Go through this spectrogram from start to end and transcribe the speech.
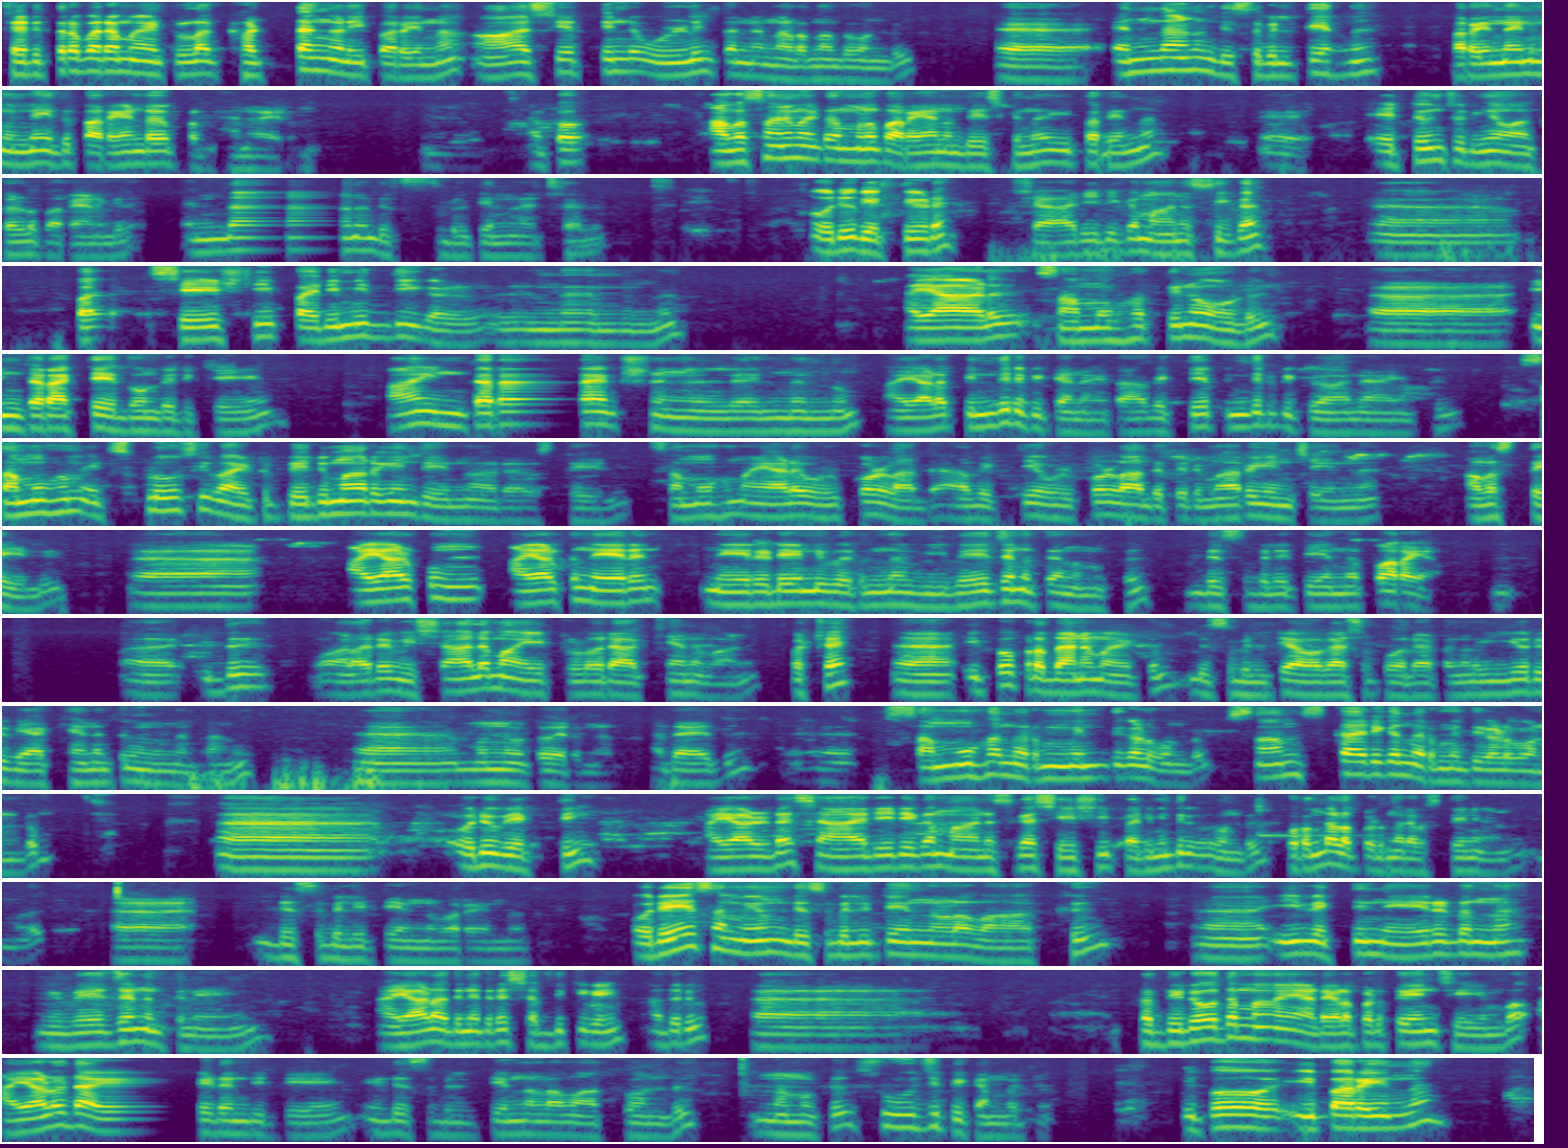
ചരിത്രപരമായിട്ടുള്ള ഘട്ടങ്ങൾ ഈ പറയുന്ന ആശയത്തിന്റെ ഉള്ളിൽ തന്നെ നടന്നതുകൊണ്ട് എന്താണ് ഡിസബിലിറ്റി എന്ന് പറയുന്നതിന് മുന്നേ ഇത് പറയേണ്ട പ്രധാനമായിരുന്നു. അപ്പോൾ അവസാനമായിട്ട് നമ്മൾ പറയാൻ ഉദ്ദേശിക്കുന്നത് ഈ പറയുന്ന ഏറ്റവും ചുരുങ്ങിയ വാക്കുകളിൽ പറയുകയാണെങ്കിൽ എന്താണ് ഡിസബിലിറ്റി എന്ന് വെച്ചാൽ ഒരു വ്യക്തിയുടെ ശാരീരിക മാനസിക ശേഷി പരിമിതികളിൽ നിന്ന് അയാൾ സമൂഹത്തിനോട് ഇന്ററാക്ട് ചെയ്തുകൊണ്ടിരിക്കുകയും ആ ഇന്ററാക്ഷനിൽ നിന്നും അയാളെ പിന്തിരിപ്പിക്കാനായിട്ട് ആ വ്യക്തിയെ പിന്തിരിപ്പിക്കുവാനായിട്ട് സമൂഹം എക്സ്ക്ലൂസീവ് ആയിട്ട് പെരുമാറുകയും ചെയ്യുന്ന ഒരവസ്ഥയിൽ സമൂഹം അയാളെ ഉൾക്കൊള്ളാതെ ആ വ്യക്തിയെ ഉൾക്കൊള്ളാതെ പെരുമാറുകയും ചെയ്യുന്ന അവസ്ഥയിൽ അയാൾക്കും അയാൾക്ക് നേരെ നേരിടേണ്ടി വരുന്ന വിവേചനത്തെ നമുക്ക് ഡിസബിലിറ്റി എന്ന് പറയാം. ഇത് വളരെ വിശാലമായിട്ടുള്ള ഒരു ആഖ്യാനമാണ്. പക്ഷെ ഇപ്പോൾ പ്രധാനമായിട്ടും ഡിസബിലിറ്റി അവകാശ പോരാട്ടങ്ങൾ ഈ ഒരു വ്യാഖ്യാനത്തിൽ നിന്നിട്ടാണ് മുന്നോട്ട് വരുന്നത്. അതായത് സമൂഹ നിർമ്മിതികൾ കൊണ്ടും സാംസ്കാരിക നിർമ്മിതികൾ കൊണ്ടും ഒരു വ്യക്തി അയാളുടെ ശാരീരിക മാനസിക ശേഷി പരിമിതികൾ കൊണ്ട് പുറന്തള്ളപ്പെടുന്ന അവസ്ഥയാണ് നമ്മൾ ഡിസബിലിറ്റി എന്ന് പറയുന്നത്. ഒരേ സമയം ഡിസബിലിറ്റി എന്നുള്ള വാക്ക് ഈ വ്യക്തി നേരിടുന്ന വിവേചനത്തിനെയും അയാൾ അതിനെതിരെ ശബ്ദിക്കുകയും അതൊരു പ്രതിരോധമായി അടയാളപ്പെടുത്തുകയും ചെയ്യുമ്പോൾ അയാളുടെ ഐഡന്റിറ്റിയെയും ഡിസബിലിറ്റി എന്നുള്ള വാക്കുകൊണ്ട് നമുക്ക് സൂചിപ്പിക്കാൻ പറ്റും. ഇപ്പോ ഈ പറയുന്ന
